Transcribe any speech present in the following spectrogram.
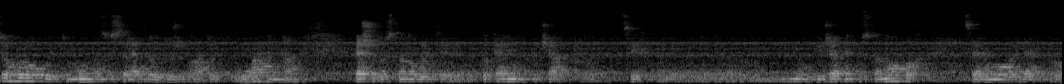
цього року, і тому ми зосередили дуже багато уваги на те, щоб встановити котельні хоча б в цих е, ну, бюджетних установах. Це мова йде про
